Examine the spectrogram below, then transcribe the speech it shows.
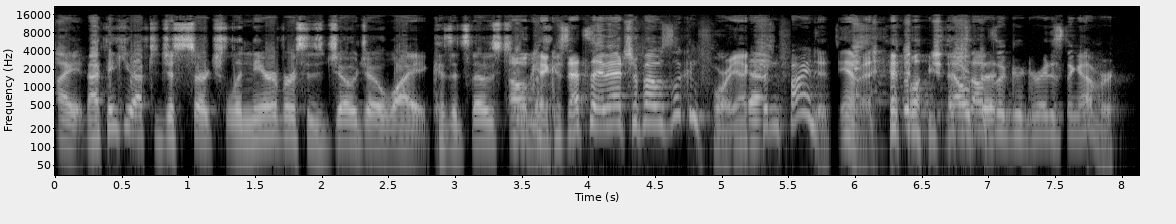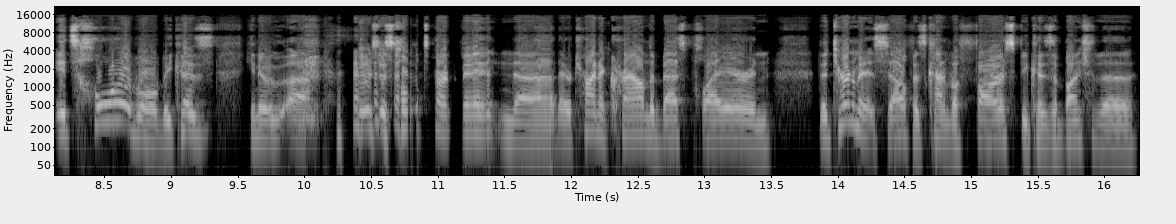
I, I think you have to just search Lanier versus JoJo White because it's those two. Okay, because that's the matchup I was looking for. Yeah, I couldn't find it. Damn it! like, that sounds like the greatest thing ever. It's horrible because you know uh, there's this whole tournament and uh, they're trying to crown the best player, and the tournament itself is kind of a farce because a bunch of the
